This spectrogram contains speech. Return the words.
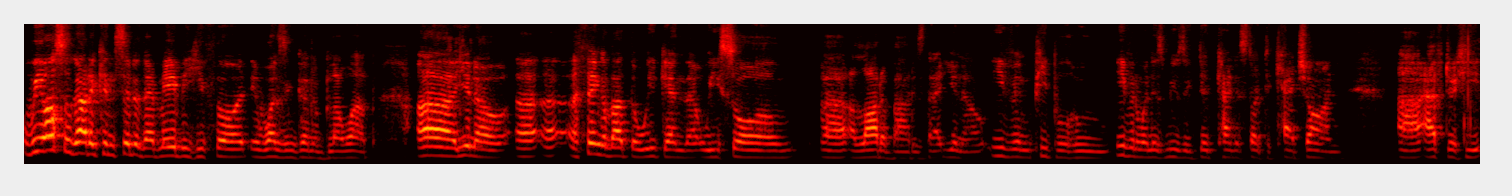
we also got to consider that maybe he thought it wasn't going to blow up. Uh, you know, uh, a, a thing about the Weeknd that we saw uh, a lot about is that you know even people who even when his music did kind of start to catch on uh, after he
